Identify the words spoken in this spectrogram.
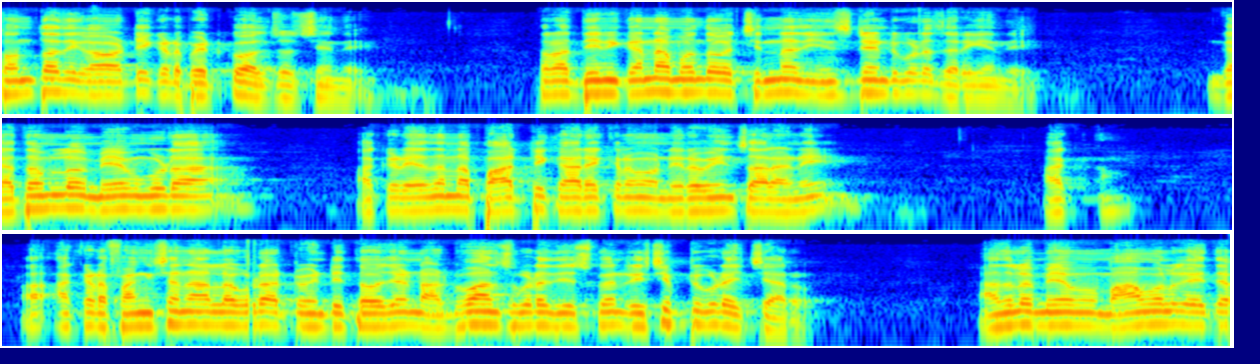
సొంతది కాబట్టి ఇక్కడ పెట్టుకోవాల్సి వచ్చింది. తర్వాత దీనికన్నా ముందు ఒక చిన్న ఇన్సిడెంట్ కూడా జరిగింది. గతంలో మేము కూడా అక్కడ ఏదన్నా పార్టీ కార్యక్రమం నిర్వహించాలని అక్కడ ఫంక్షన్ హాల్లో కూడా ట్వంటీ థౌజండ్ అడ్వాన్స్ కూడా తీసుకొని రిసిప్ట్ కూడా ఇచ్చారు. అందులో మేము మామూలుగా అయితే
